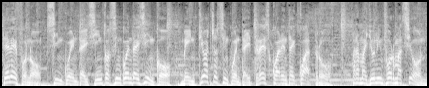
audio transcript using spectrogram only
Teléfono 5555-285344. Para mayor información,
